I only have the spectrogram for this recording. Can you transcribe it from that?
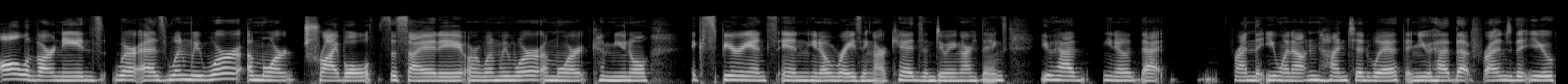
all of our needs. Whereas when we were a more tribal society or when we were a more communal experience in, you know, raising our kids and doing our things, you had, you know, that friend that you went out and hunted with and you had that friend that you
